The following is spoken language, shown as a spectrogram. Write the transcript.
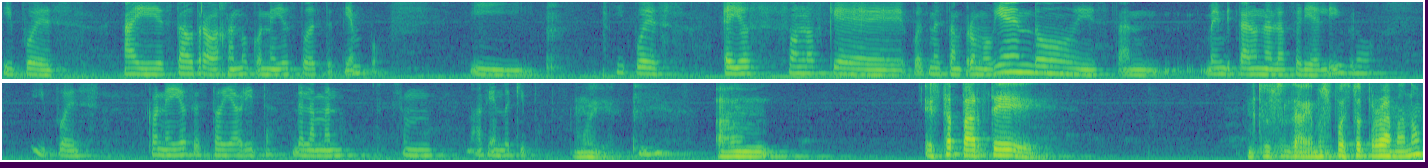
y pues ahí he estado trabajando con ellos todo este tiempo. Y, pues ellos son los que pues me están promoviendo, y están, me invitaron a la feria del libro y pues con ellos estoy ahorita de la mano, son haciendo equipo. Muy bien. esta parte incluso le habíamos puesto el programa, ¿no?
